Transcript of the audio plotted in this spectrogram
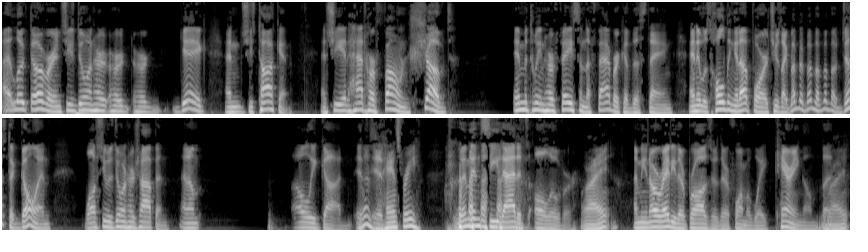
I looked over and she's doing her her her gig and she's talking and she had had her phone shoved in between her face and the fabric of this thing and it was holding it up for her. She was like blah blah blah blah blah, blah just a going while she was doing her shopping and I'm holy god if, if Hands free. women see that it's all over. Right. I mean already their bras are their form of way carrying them but right.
